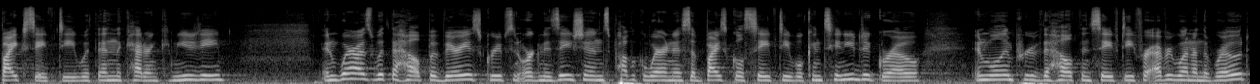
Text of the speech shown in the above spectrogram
bike safety within the Kettering community. And whereas with the help of various groups and organizations, public awareness of bicycle safety will continue to grow and will improve the health and safety for everyone on the road,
